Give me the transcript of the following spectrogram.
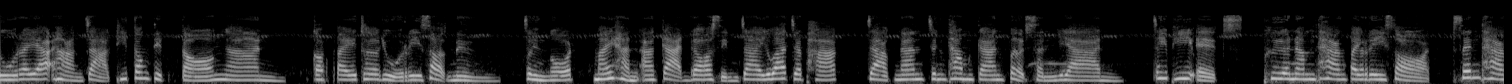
ดูระยะห่างจากที่ต้องติดต่องาน ก็ไปเธออยู่รีสอร์ทหนึ่งจึงงดไม่หันอากาศดอสินใจว่าจะพัก จากนั้นจึงทำการเปิดสัญญาณ GPS เพื่อนำทางไปรีสอร์ทเส้นทาง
